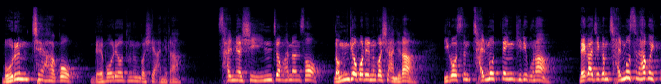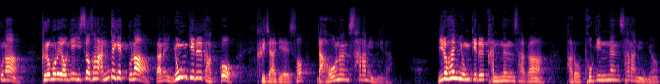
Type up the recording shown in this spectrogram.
모른 채 하고 내버려 두는 것이 아니라 살며시 인정하면서 넘겨버리는 것이 아니라 이것은 잘못된 길이구나. 내가 지금 잘못을 하고 있구나. 그러므로 여기에 있어서는 안 되겠구나. 라는 용기를 갖고 그 자리에서 나오는 사람입니다. 이러한 용기를 갖는 사가 바로 복 있는 사람이며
